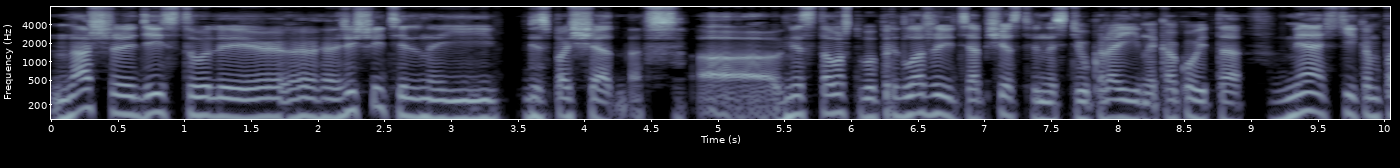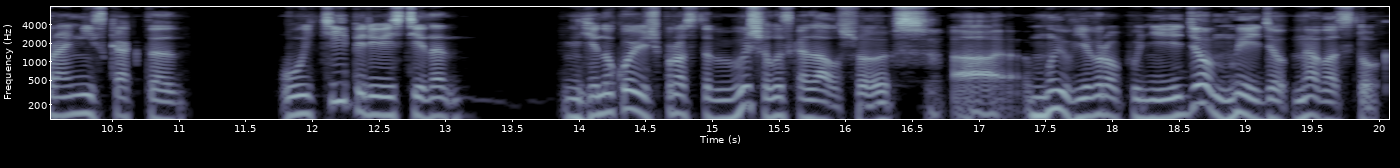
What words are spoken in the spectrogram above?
наши действовали э, решительно и беспощадно. А, вместо того, чтобы предложить общественности Украины какой-то мягкий компромисс, как-то уйти, перевести, Янукович просто вышел и сказал, что а, мы в Европу не идем, мы идем на восток.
